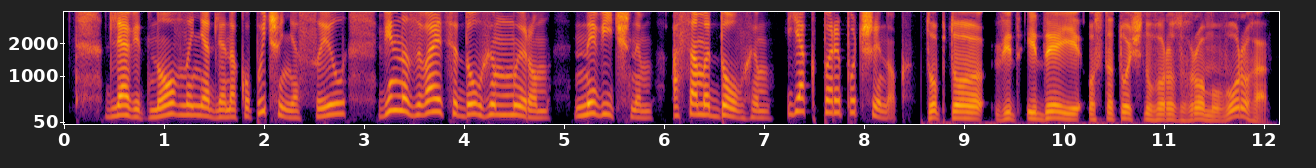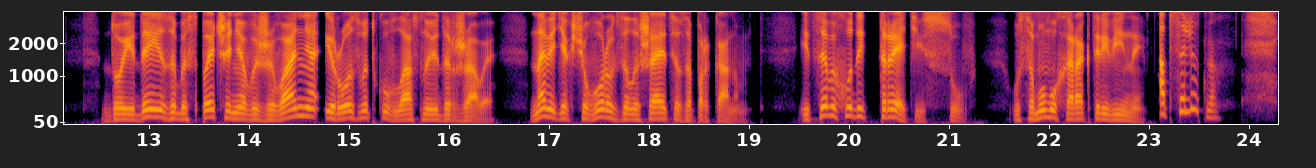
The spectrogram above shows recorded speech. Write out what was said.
для відновлення, для накопичення сил. Він називається довгим миром, не вічним, а саме довгим, як перепочинок. Тобто від ідеї остаточного розгрому ворога до ідеї забезпечення виживання і розвитку власної держави, навіть якщо ворог залишається за парканом. І це виходить третій зсув у самому характері війни. Абсолютно.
